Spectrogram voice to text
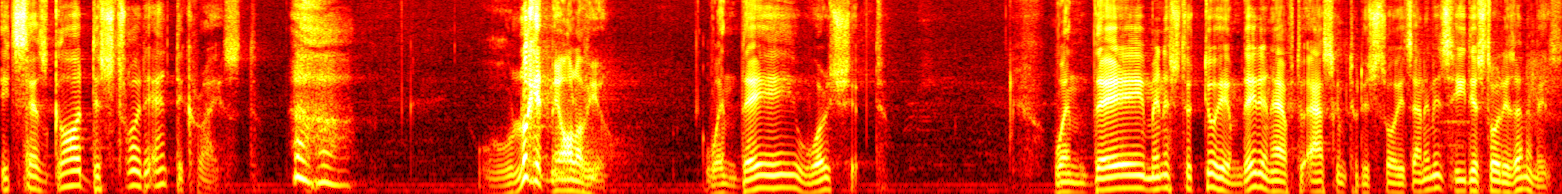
it says God destroyed the Antichrist. Look at me, all of you. When they worshiped when they ministered to him, they didn't have to ask him to destroy his enemies. He destroyed his enemies.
